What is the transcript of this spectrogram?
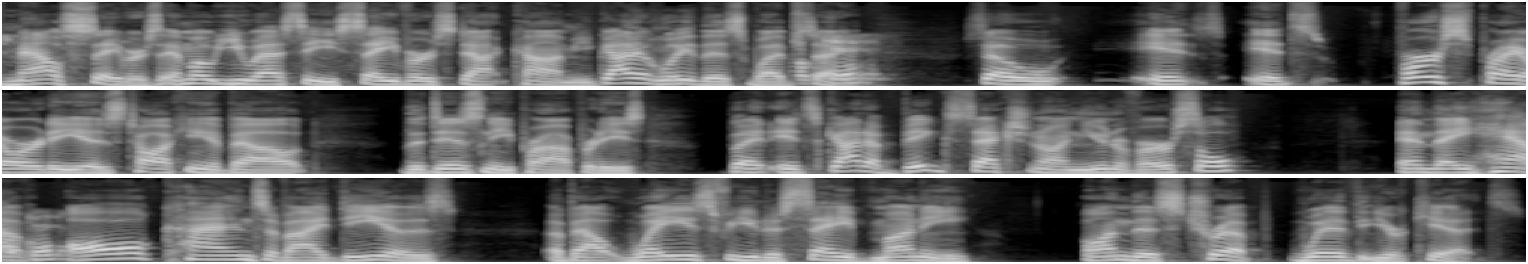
Mouse Savers, M O U S E Savers.com. You got to look at this website. Okay. So it's its first priority is talking about the Disney properties, but it's got a big section on Universal, and they have Okay. all kinds of ideas about ways for you to save money on this trip with your kids.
